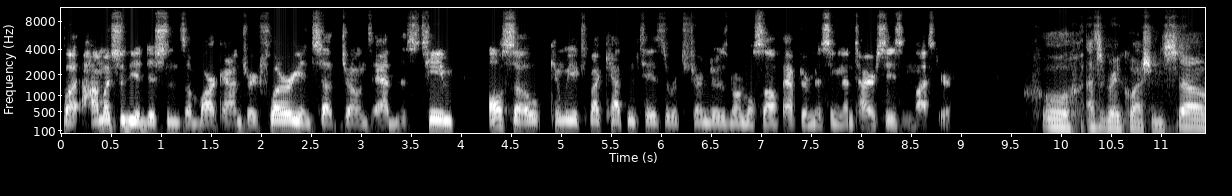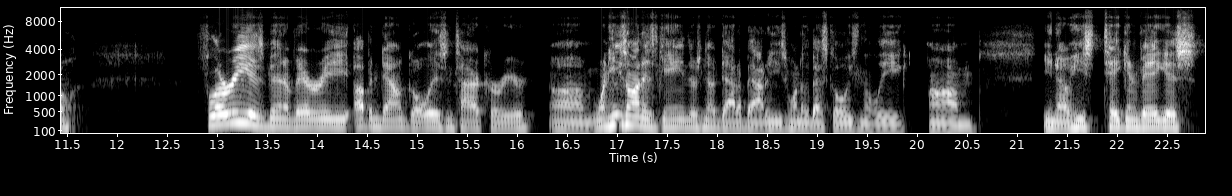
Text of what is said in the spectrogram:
But how much do the additions of Marc-Andre Fleury and Seth Jones add to this team? Also, can we expect Captain Toews to return to his normal self after missing the entire season last year? Oh, that's a great question. So Fleury has been a very up and down goalie his entire career. Um, when he's on his game, there's no doubt about it. He's one of the best goalies in the league. Um, you know, he's taken Vegas.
